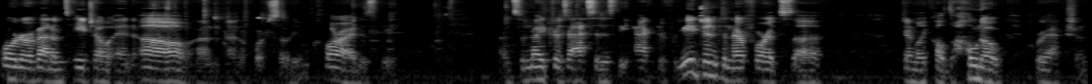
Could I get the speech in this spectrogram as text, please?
order of atoms HONO, and, and of course sodium chloride is the and so nitrous acid is the active reagent, and therefore it's uh, generally called the Hono reaction.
